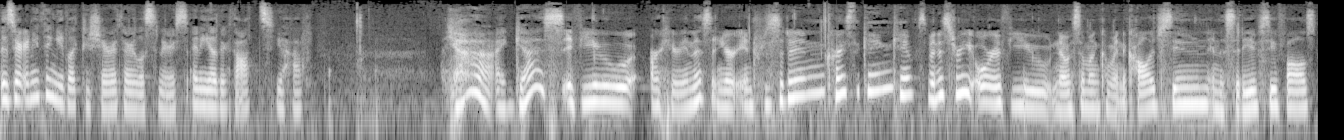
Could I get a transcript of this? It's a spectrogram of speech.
is there anything you'd like to share with our listeners? Any other thoughts you have? Yeah, I guess if you are hearing this and you're interested in Christ the King campus ministry, or if you know someone coming to college soon in the city of Sioux Falls,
